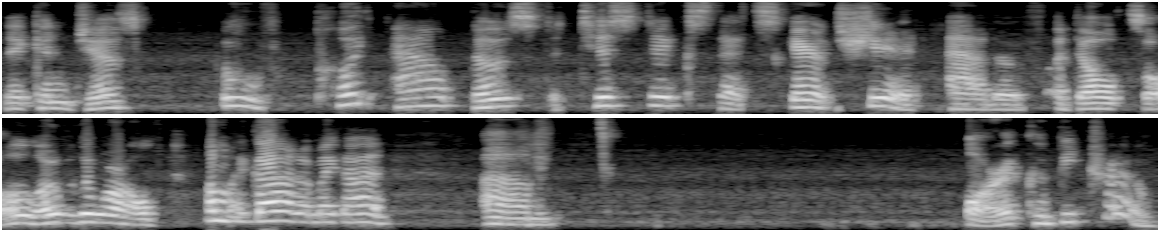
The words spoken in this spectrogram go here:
they can just ooh, put out those statistics that scare the shit out of adults all over the world. Oh my God, oh my God. Um, or it could be true.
